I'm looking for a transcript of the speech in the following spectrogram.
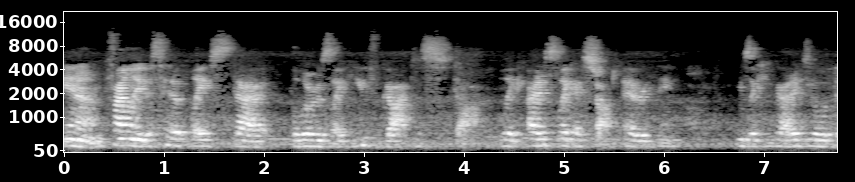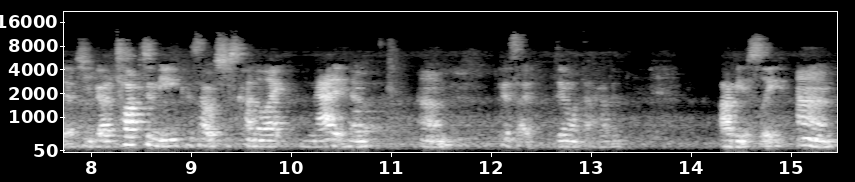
And um, finally, just hit a place that the Lord was like, "You've got to stop." Like I just like I stopped everything. He's like, "You got to deal with this. You got to talk to me," because I was just kind of like mad at him because I didn't want that to happen, obviously. Um,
